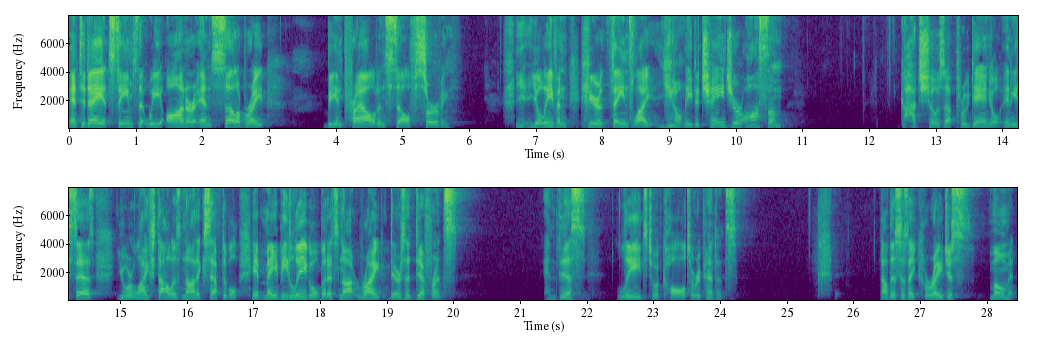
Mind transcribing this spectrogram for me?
And today it seems that we honor and celebrate being proud and self serving. You'll even hear things like, You don't need to change, you're awesome. God shows up through Daniel and he says, Your lifestyle is not acceptable. It may be legal, but it's not right. There's a difference. And this leads to a call to repentance. Now, this is a courageous moment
